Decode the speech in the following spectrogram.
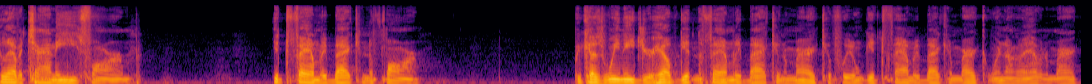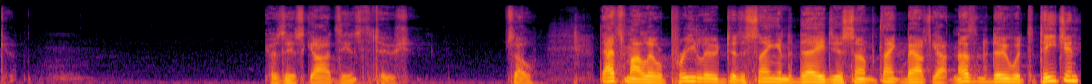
You'll have a Chinese farm. Get the family back in the farm. Because we need your help getting the family back in America. If we don't get the family back in America, we're not going to have an America. Because it's God's institution. So, that's my little prelude to the singing today. Just something to think about. It's got nothing to do with the teaching,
